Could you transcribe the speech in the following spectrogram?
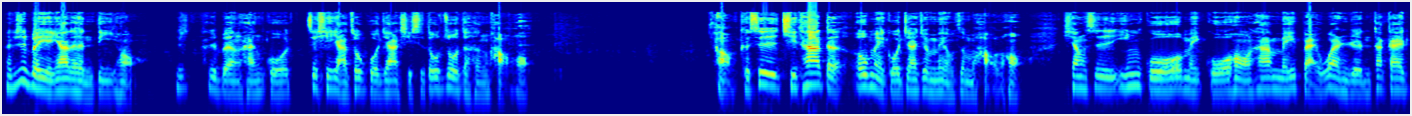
那日本也压的很低哈，日日本、韩国这些亚洲国家其实都做得很好哦。好，可是其他的欧美国家就没有这么好了哈，像是英国、美国哈，它每百万人大概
